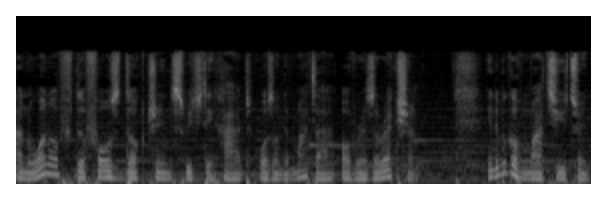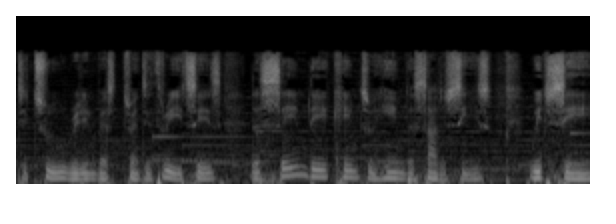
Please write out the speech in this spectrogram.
And one of the false doctrines which they had was on the matter of resurrection. In the book of Matthew 22, reading verse 23, it says, The same day came to him the Sadducees, which say,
